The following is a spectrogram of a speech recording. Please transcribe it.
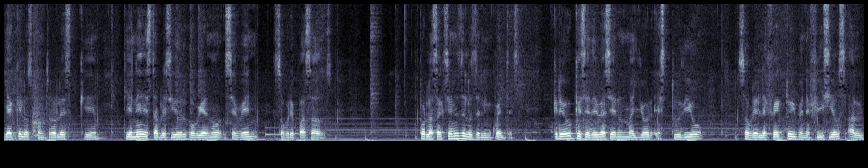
ya que los controles que tiene establecido el gobierno se ven sobrepasados por las acciones de los delincuentes. Creo que se debe hacer un mayor estudio sobre el efecto y beneficios al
